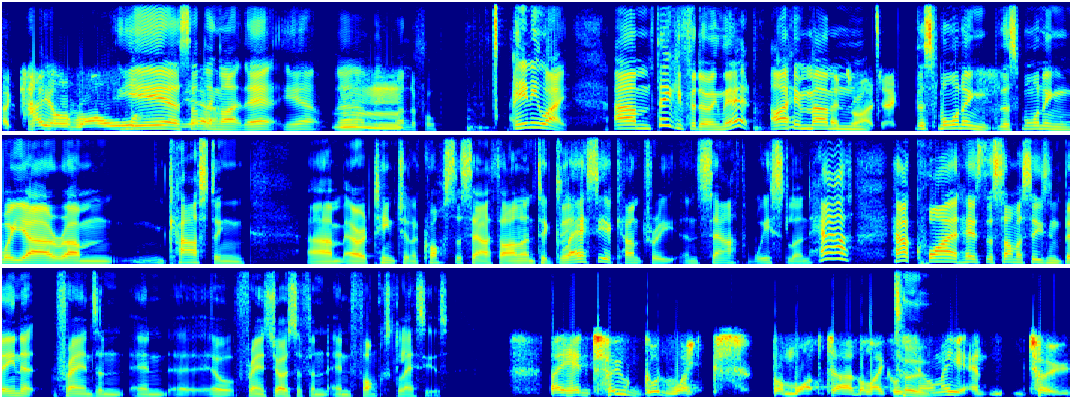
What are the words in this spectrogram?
a kale roll. yeah, something like that. Yeah, be Mm. wonderful. Anyway, um, thank you for doing that. I'm um, That's right, Jack. this morning. This morning we are um, casting um, our attention across the South Island to glacier country in South Westland. How how quiet has the summer season been at Franz and and uh, Franz Josef and, and Fox Glaciers? They had two good weeks, from what uh, the locals Two. tell me, and two.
